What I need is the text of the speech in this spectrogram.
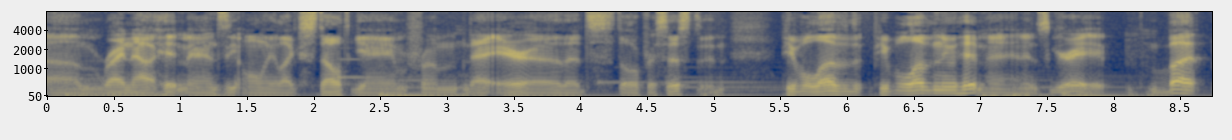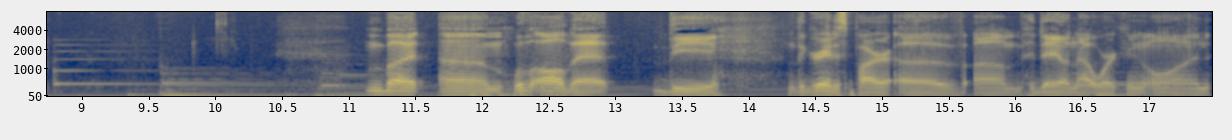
Um, right now, Hitman's the only like stealth game from that era that's still persisted. People love people love the new Hitman. It's great, but but um, with all that, the the greatest part of um, Hideo not working on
